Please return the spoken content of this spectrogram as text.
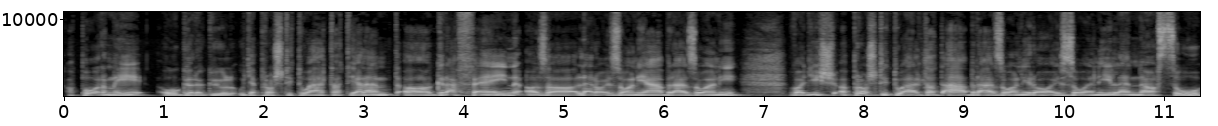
a porné ógörögül ugye prostituáltat jelent, a grafein az a lerajzolni, ábrázolni, vagyis a prostituáltat ábrázolni, rajzolni lenne a szó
